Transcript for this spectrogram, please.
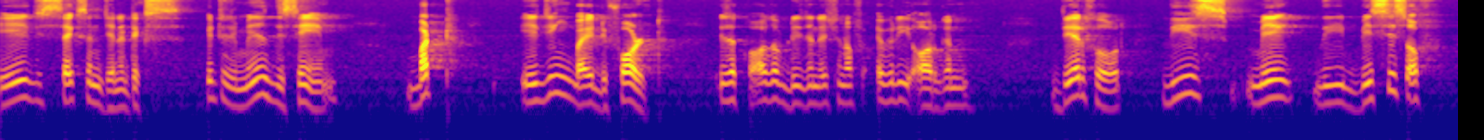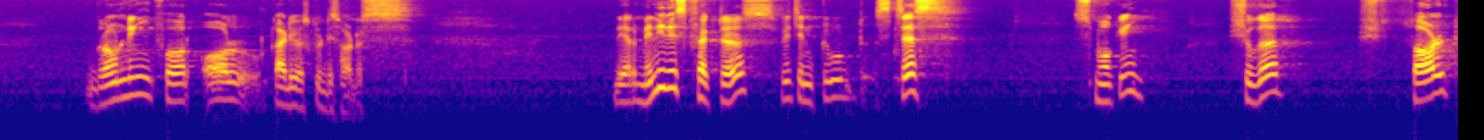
age, sex and genetics it remains the same, but aging by default is a cause of degeneration of every organ. Therefore, these make the basis of grounding for all cardiovascular disorders. There are many risk factors which include stress, smoking, sugar, salt,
